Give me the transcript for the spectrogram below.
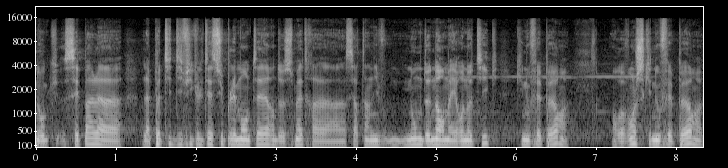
Donc, ce n'est pas la, petite difficulté supplémentaire de se mettre à un certain nombre de normes aéronautiques qui nous fait peur. En revanche, ce qui nous fait peur,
